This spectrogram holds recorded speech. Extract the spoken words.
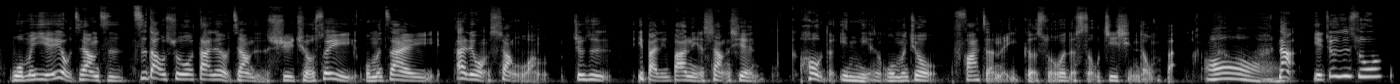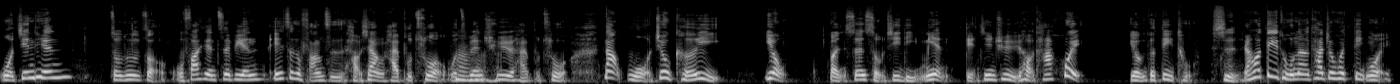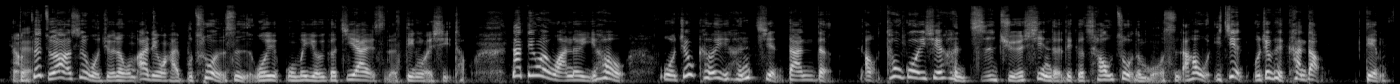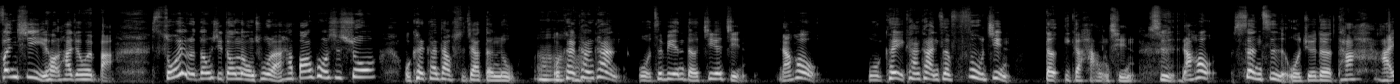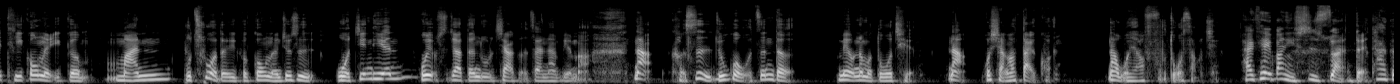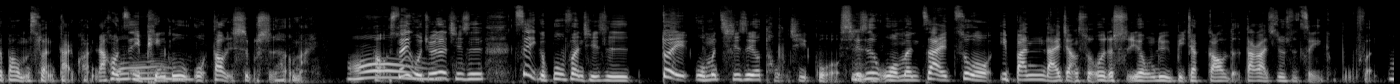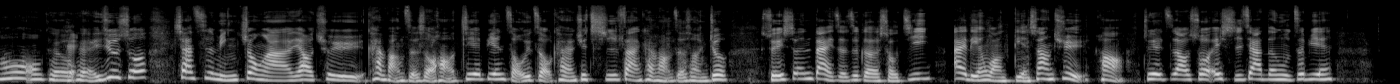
我们也有这样子知道说大家有这样子的需求，所以我们在爱联网上网，就是一百零八年上线。后的一年，我们就发展了一个所谓的手机行动版哦。那也就是说，我今天走走走，我发现这边诶，这个房子好像还不错，我这边区域还不错，嗯，那我就可以用本身手机里面点进去以后，它会有一个地图，是，然后地图呢，它就会定位。最主要的是，我觉得我们爱联网还不错的是，我有我们有一个 GIS 的定位系统。那定位完了以后，我就可以很简单的。哦，透过一些很直觉性的这个操作的模式，然后我一键我就可以看到，点分析以后，它就会把所有的东西都弄出来。它包括是说，我可以看到实价登录，我可以看看我这边的街景，然后我可以看看这附近的一个行情是，然后甚至我觉得它还提供了一个蛮不错的一个功能，就是我今天我有实价登录的价格在那边嘛，那可是如果我真的没有那么多钱，那我想要贷款，那我要付多少钱？还可以帮你试算，对，他还可以帮我们算贷款，然后自己评估我到底适不适合买。哦，好，所以我觉得其实这个部分其实。对，我们其实有统计过，其实我们在做一般来讲所谓的使用率比较高的，大概就是这一个部分。哦，OK OK，也就是说，下次民众啊要去看房子的时候，哈，街边走一走，看去吃饭看房子的时候，你就随身带着这个手机，爱联网点上去，哈，就会知道说，哎，实价登录这边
